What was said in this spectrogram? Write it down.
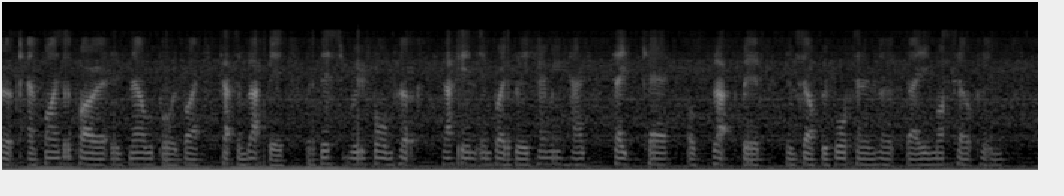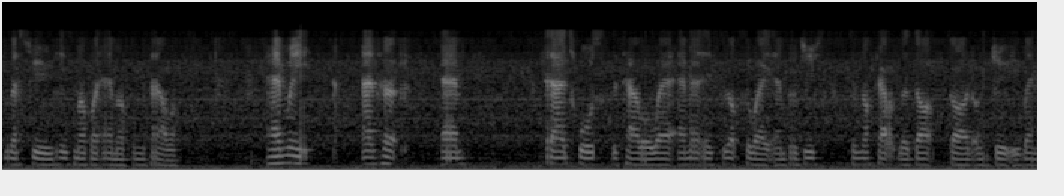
Hook and finds the pirate is now reported by Captain Blackbeard, but this reformed Hook lacking in bravery, Henry has take care of Blackbeard himself before telling her that he must help him rescue his mother Emma from the tower. Henry and Hook um, sail towards the tower where Emma is locked away and produced to knock out the Dark Guard on duty. When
